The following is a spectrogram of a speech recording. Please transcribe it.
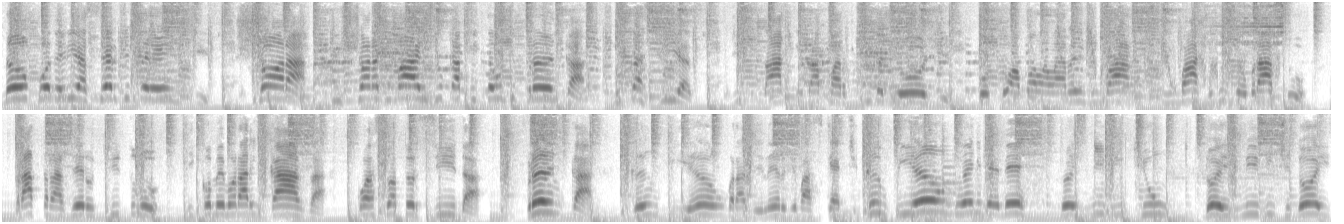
Não poderia ser diferente. Chora e chora demais o capitão de Franca, Lucas Dias. Destaque da partida de hoje. Botou a bola laranja embaixo, embaixo do seu braço para trazer o título e comemorar em casa com a sua torcida. Franca, campeão brasileiro de basquete, campeão do NBB 2021-2022.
